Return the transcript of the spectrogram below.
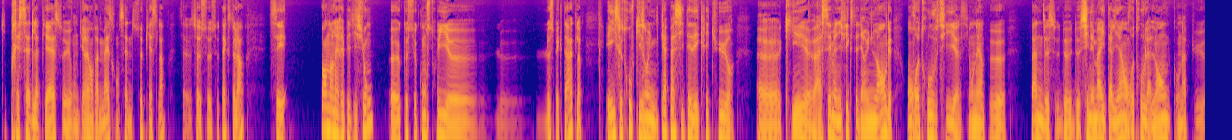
qui précède la pièce, et on dirait on va mettre en scène ce pièce-là, ce, texte-là. C'est pendant les répétitions que se construit le, spectacle, et il se trouve qu'ils ont une capacité d'écriture qui est assez magnifique, c'est-à-dire une langue. On retrouve, si, si on est un peu fan de, de, cinéma italien, on retrouve la langue qu'on a pu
